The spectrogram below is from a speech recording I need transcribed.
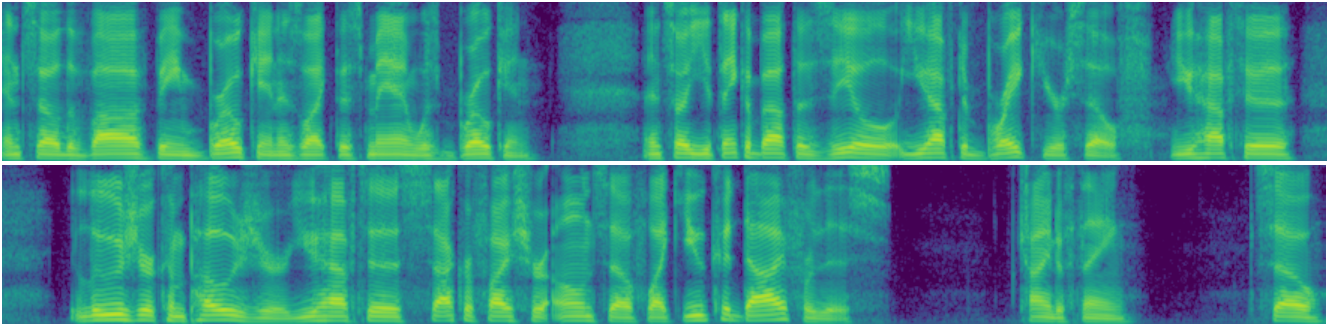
And so the vav being broken is like this man was broken. And so you think about the zeal, you have to break yourself. You have to lose your composure. You have to sacrifice your own self like you could die for this kind of thing. So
